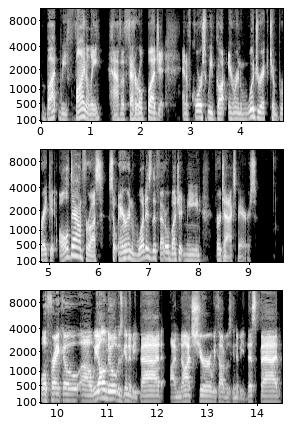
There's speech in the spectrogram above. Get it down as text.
But we finally have a federal budget. And of course, we've got Aaron Wudrick to break it all down for us. So, Aaron, what does the federal budget mean for taxpayers? Well, Franco, uh, we all knew it was going to be bad. I'm not sure we thought it was going to be this bad.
